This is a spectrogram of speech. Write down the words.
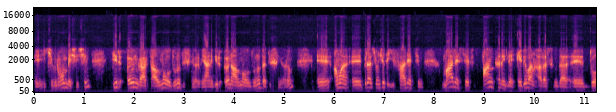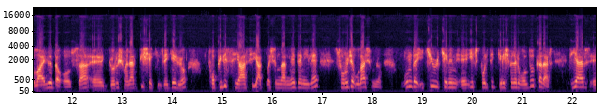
e, 2015 için bir ön gard alma olduğunu düşünüyorum. Yani bir ön alma olduğunu da düşünüyorum. E, ama e, biraz önce de ifade ettim. Maalesef Ankara ile Erivan arasında e, dolaylı da olsa e, görüşmeler bir şekilde geliyor popülist siyasi yaklaşımlar nedeniyle sonuca ulaşmıyor. Bunda iki ülkenin e, iç politik gelişmeleri olduğu kadar diğer e,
